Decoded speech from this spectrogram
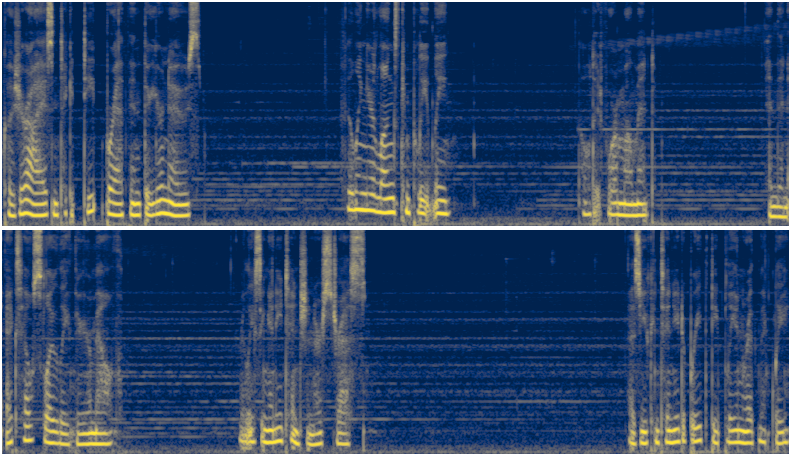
Close your eyes and take a deep breath in through your nose filling your lungs completely. Hold it for a moment. And then exhale slowly through your mouth, releasing any tension or stress. As you continue to breathe deeply and rhythmically,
